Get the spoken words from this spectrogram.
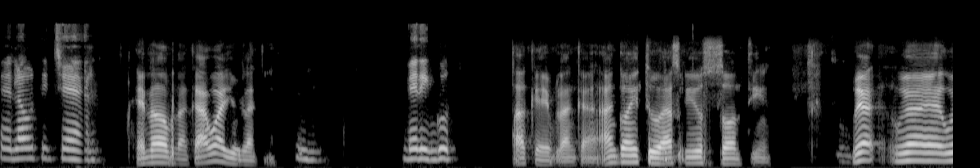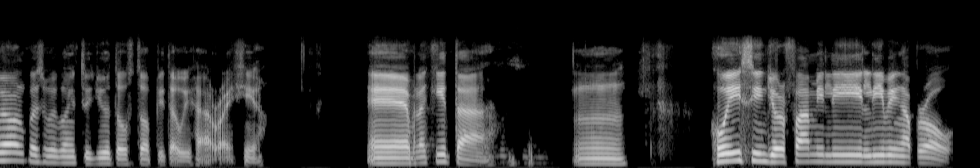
Hello, teacher. Hello, Blanca. How are you, Blanca? Mm. Very good. Okay, Blanca. I'm going to ask you something. We are we are we are always we're going to use those topics that we have right here. Eh, Blanquita, mm, who is in your family living abroad?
